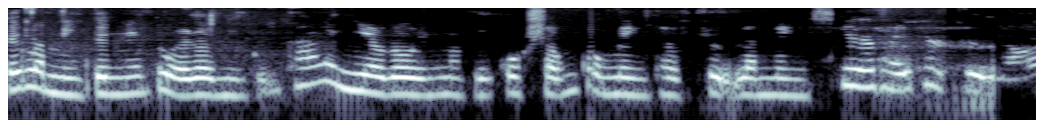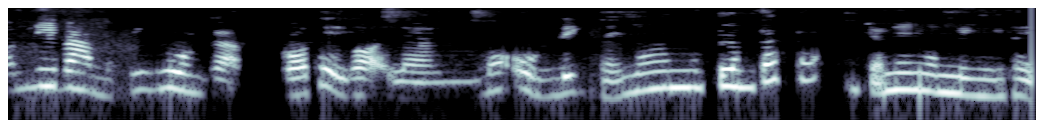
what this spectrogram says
tức là mình từng những tuổi rồi mình cũng khá là nhiều rồi mà cái cuộc sống của mình thật sự là mình chưa thấy thật sự nó đi vào một cái guồng cả có thể gọi là nó ổn định thấy nó, nó tươm tất đó. cho nên là mình thấy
